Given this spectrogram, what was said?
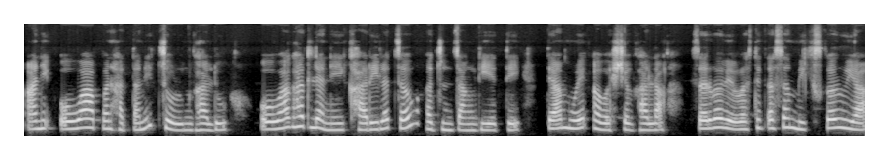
आणि ओवा आपण हाताने चोळून घालू. ओवा घातल्याने खारीला चव अजून चांगली येते. त्यामुळे अवश्य घाला. सर्व व्यवस्थित असं मिक्स करूया.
